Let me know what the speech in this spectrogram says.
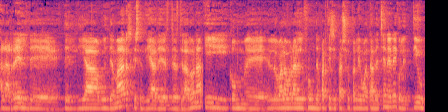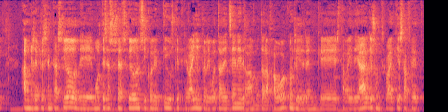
a l'arrel de, del dia 8 de març, que és el dia des, des de la dona, i com eh, el va elaborar el Fòrum de Participació per la Igualtat de Gènere, col·lectiu amb representació de moltes associacions i col·lectius que treballen per la igualtat de gènere, vam votar a favor, considerem que estava ideal, que és un treball que s'ha fet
